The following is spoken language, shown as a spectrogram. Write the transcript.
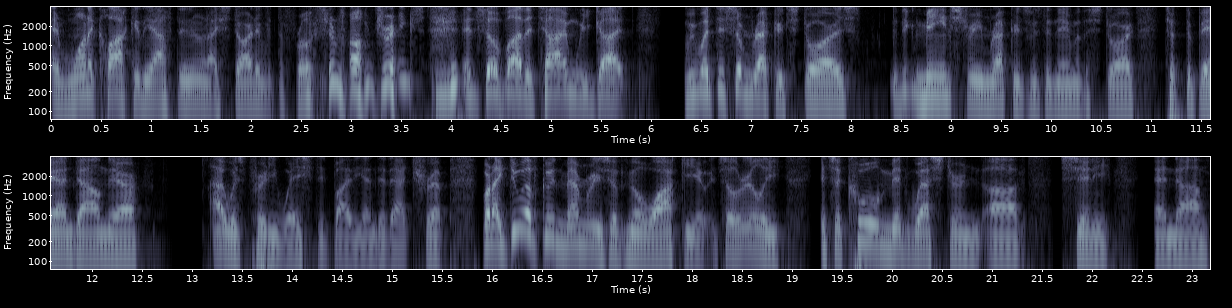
At one o'clock in the afternoon, I started with the frozen rum drinks. And so by the time we got, we went to some record stores. I think Mainstream Records was the name of the store. Took the band down there. I was pretty wasted by the end of that trip, but I do have good memories of Milwaukee. It's a really, it's a cool midwestern uh, city, and um,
